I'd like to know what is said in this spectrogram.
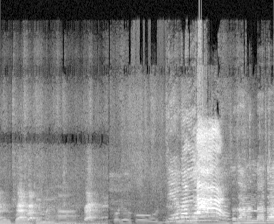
येळकोड जय मल्हार. येळकोड, येळकोड, जय मल्हार. सदानंदाचा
